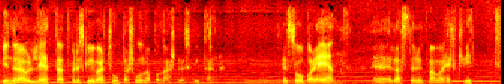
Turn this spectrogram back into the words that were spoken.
begynner jeg å lete etter For det skulle være to personer på denne snøscooteren. Jeg så bare én. Uh, resten rundt meg var helt hvitt.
